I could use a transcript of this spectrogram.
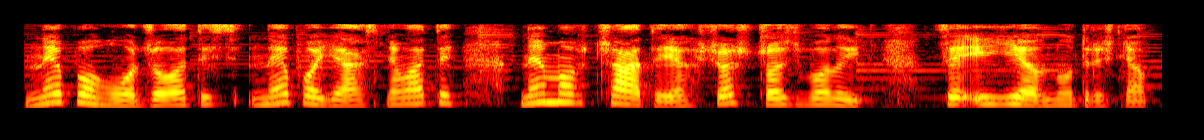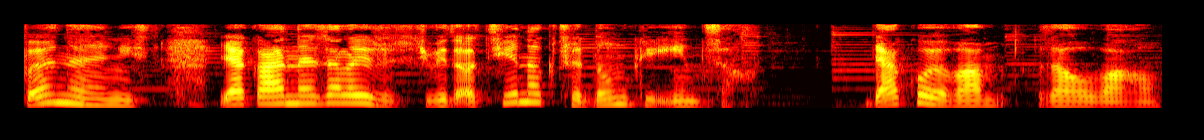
не погоджуватись, не пояснювати, не мовчати, якщо щось болить. Це і є внутрішня впевненість, яка не залежить від оцінок чи думки інших. Дякую вам за увагу!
